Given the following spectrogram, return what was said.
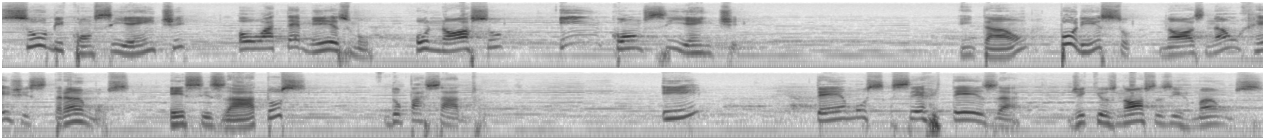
subconsciente ou até mesmo o nosso inconsciente. Então, por isso, nós não registramos esses atos do passado. E temos certeza de que os nossos irmãos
